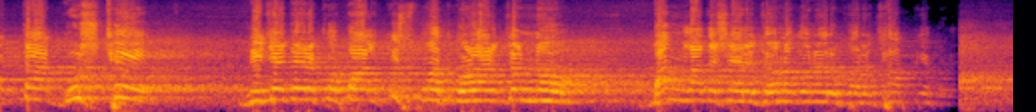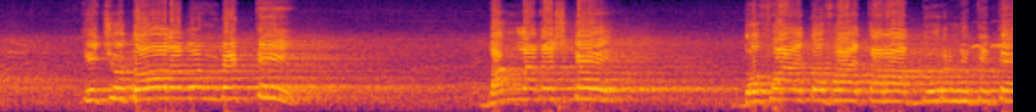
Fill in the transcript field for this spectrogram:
একটা গোষ্ঠী নিজেদের কপাল কিসমত গড়ার জন্য বাংলাদেশের জনগণের উপর ঝাঁপিয়ে পড়ে। কিছু দল এবং ব্যক্তি বাংলাদেশকে দফায় দফায় তারা দুর্নীতিতে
